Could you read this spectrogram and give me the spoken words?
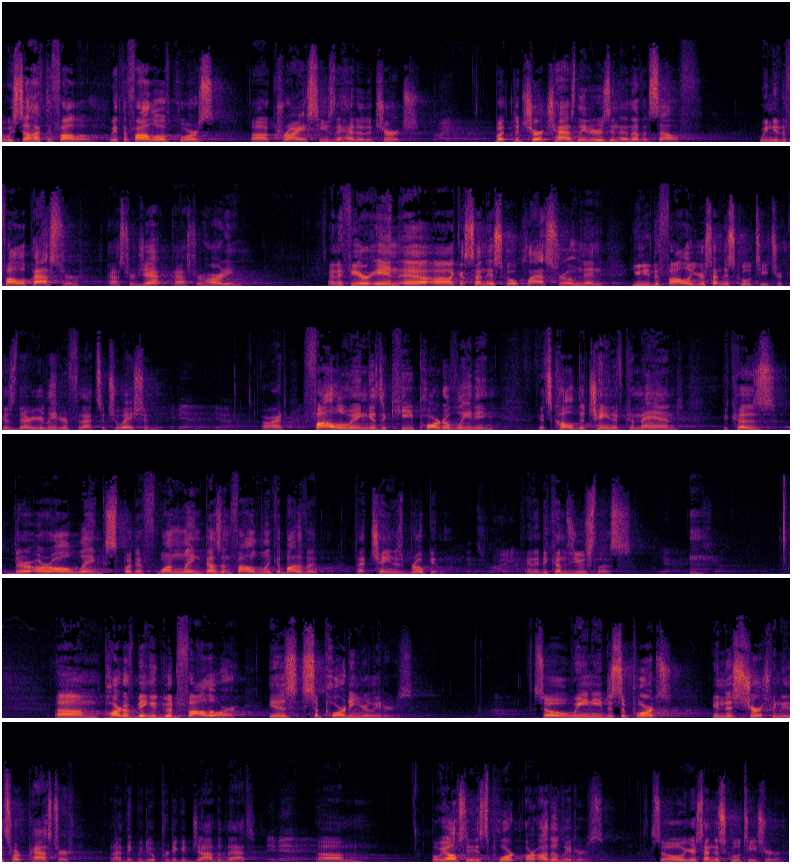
We still have to follow. We have to follow, of course, uh, Christ. He's the head of the church. But the church has leaders in and of itself. We need to follow Pastor, Pastor Jet, Pastor Hardy. And if you're in a, a, like a Sunday school classroom, then you need to follow your Sunday school teacher because they're your leader for that situation. Amen. Yeah. All right? Following is a key part of leading. It's called the chain of command because there are all links. But if one link doesn't follow the link above it, that chain is broken. And it becomes useless. Um, part of being a good follower is supporting your leaders. So we need to support in this church, we need to support pastor, and I think we do a pretty good job of that. Amen. Um, but we also need to support our other leaders. So your Sunday school teacher,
